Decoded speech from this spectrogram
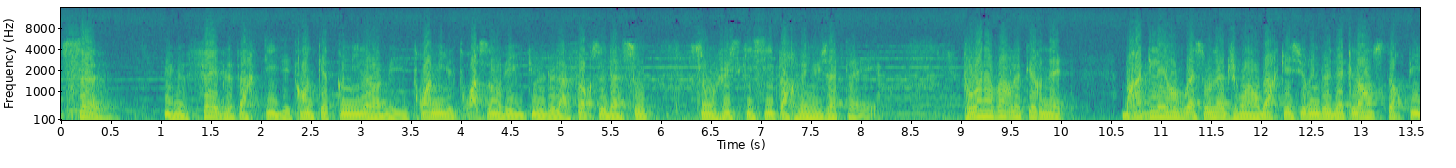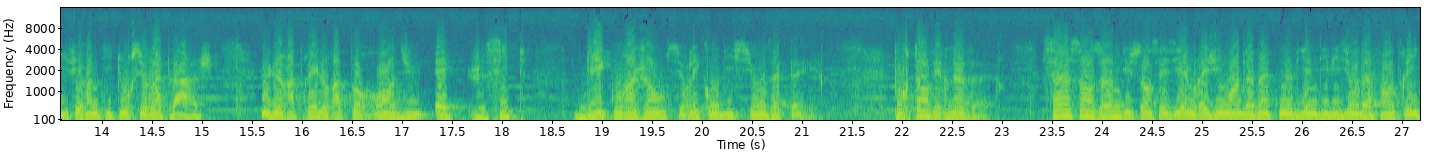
seule une faible partie des 34 000 hommes et 3 300 véhicules de la force d'assaut sont jusqu'ici parvenus à terre. Pour en avoir le cœur net, Bradley envoie son adjoint embarqué sur une vedette lance-torpille faire un petit tour sur la plage. Une heure après, le rapport rendu est, je cite, décourageant sur les conditions à terre. Pourtant, vers 9 heures, 500 hommes du 116e régiment de la 29e division d'infanterie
